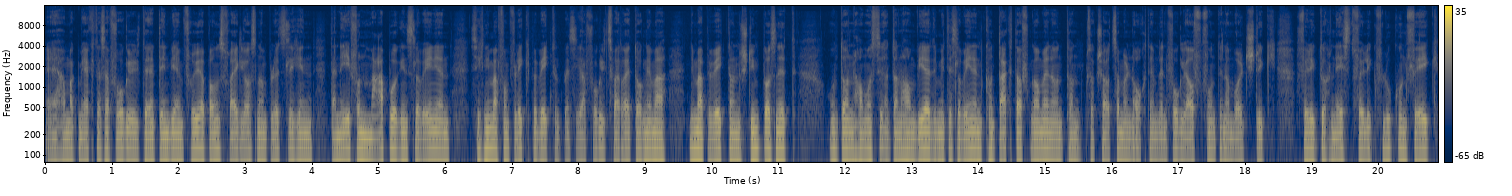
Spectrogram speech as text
äh, haben wir gemerkt, dass ein Vogel, den, den, wir im Frühjahr bei uns freigelassen haben, plötzlich in der Nähe von Marburg in Slowenien sich nicht mehr vom Fleck bewegt. Und wenn sich ein Vogel zwei, drei Tage nicht mehr, nicht mehr bewegt, dann stimmt was nicht. Und dann haben, uns, dann haben wir mit den Slowenen Kontakt aufgenommen und dann gesagt, schaut einmal nach, die haben den Vogel aufgefunden in einem Waldstück, völlig durchnässt, völlig flugunfähig.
